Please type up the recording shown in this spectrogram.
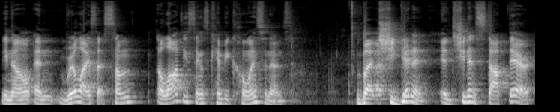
you know, and realize that some a lot of these things can be coincidence. But she didn't. She didn't stop there.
